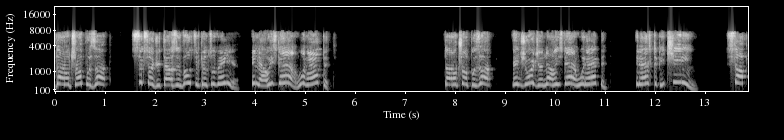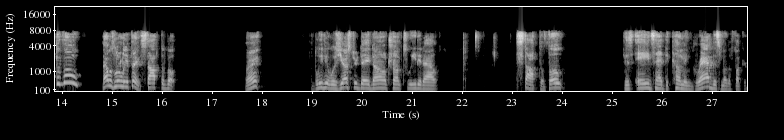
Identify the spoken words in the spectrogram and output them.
Donald Trump was up 600,000 votes in Pennsylvania, and now he's down. What happened? Donald Trump was up in Georgia. Now he's down. What happened? It has to be cheating. Stop the vote. That was literally a thing. Stop the vote. Right? I believe it was yesterday. Donald Trump tweeted out, stop the vote. His aides had to come and grab this motherfucker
